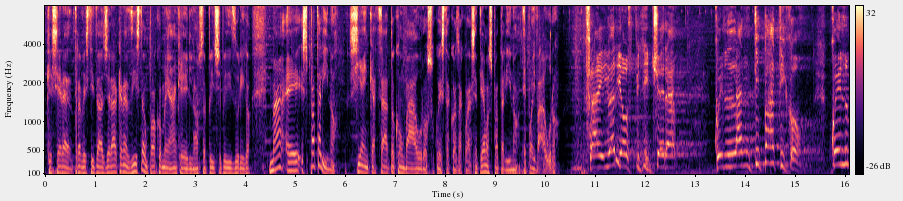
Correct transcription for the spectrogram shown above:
che si era travestita da gerarca nazista un po' come anche il nostro principe di Zurigo. Ma eh, Spatalino si è incazzato con Vauro su questa cosa qua. Sentiamo Spatalino e poi Vauro. Fra i vari ospiti c'era quell'antipatico quel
